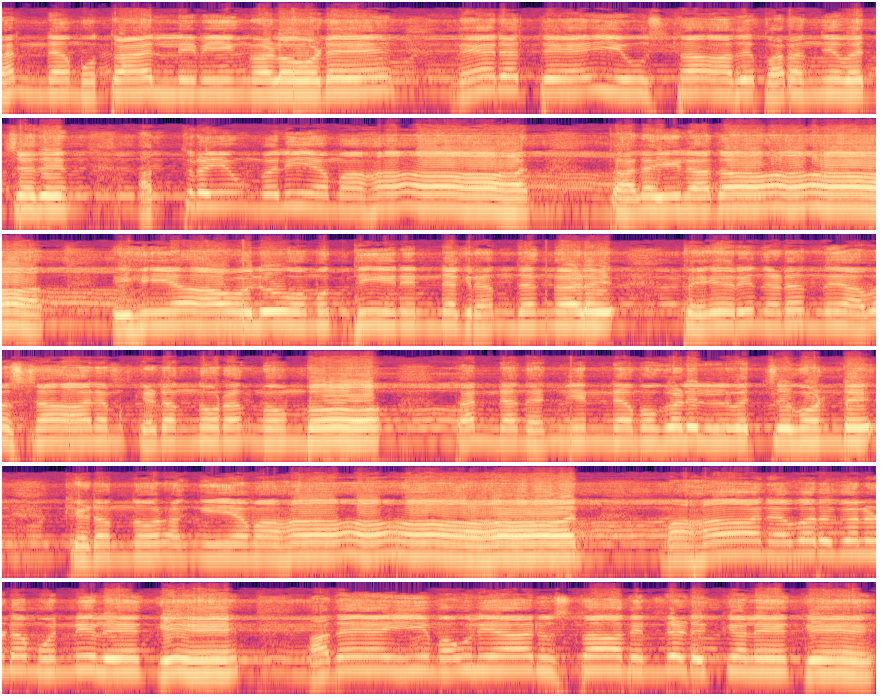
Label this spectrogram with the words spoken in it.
തന്നെ മുത്താലിമീങ്ങളോട് നേരത്തെ ഈ ഉസ്താദ് പറഞ്ഞു വെച്ചത് അത്രയും വലിയ മഹാൻ തലയിലതാ. ഇഹിയാലുമുദ്ദീനിന്റെ ഗ്രന്ഥങ്ങൾ പേറി നടന്ന് അവസാനം കിടന്നുറങ്ങുമ്പോ തന്റെ നെഞ്ഞിന്റെ മുകളിൽ വെച്ചുകൊണ്ട് കിടന്നുറങ്ങിയ മഹാൻ മഹാനവറുകളുടെ മുന്നിലേക്ക് അതേ ഈ മൗലിയാർ ഉസ്താദിന്റെ അടുക്കലേക്ക്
